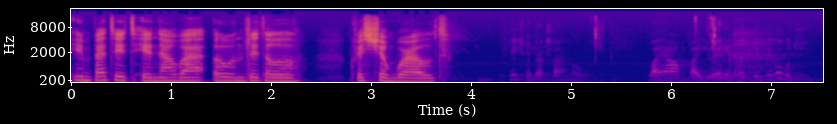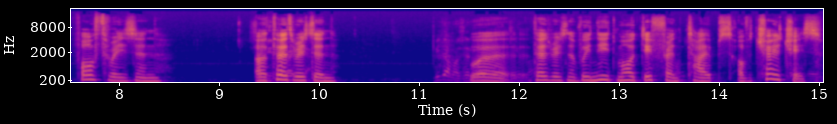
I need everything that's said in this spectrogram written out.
embedded in our own little Christian world. Fourth reason, or third reason, well, third reason, we need more different types of churches.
